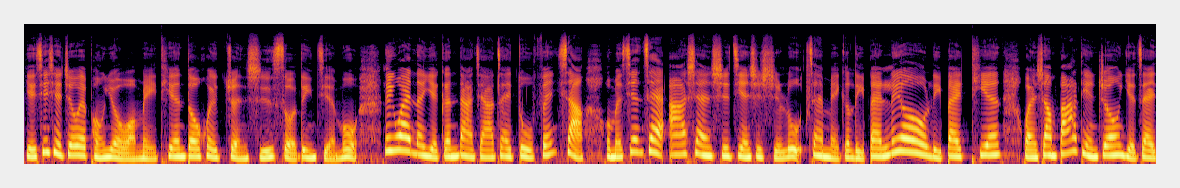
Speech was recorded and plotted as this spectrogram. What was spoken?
也谢谢这位朋友哦，每天都会准时锁定节目。另外呢，也跟大家再度分享，我们现在阿善师见识实录，在每个礼拜六、礼拜天晚上八点钟也在。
